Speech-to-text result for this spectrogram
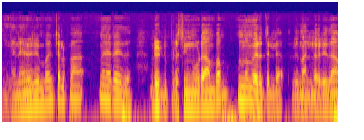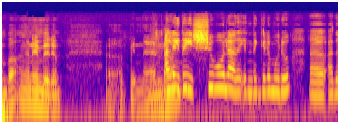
അങ്ങനെ വരുമ്പോൾ ചിലപ്പോൾ നേരെ ഇത്. ഒരു ഡിപ്രസിങ് മൂഡാകുമ്പം ഒന്നും വരത്തില്ല. ഒരു നല്ലൊരു ഇതാകുമ്പോൾ അങ്ങനെയും വരും. പിന്നെ അല്ല ഇത് ഇഷ്യൂ പോലെ അത് എന്തെങ്കിലും ഒരു അത്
